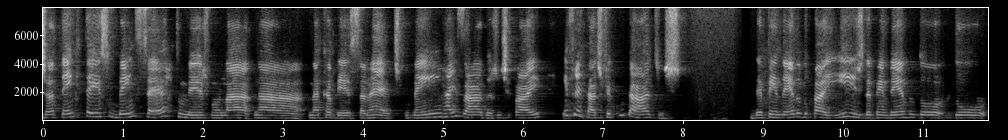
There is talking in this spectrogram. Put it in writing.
já tem que ter isso bem certo mesmo na, na, na cabeça, né? Tipo, bem enraizado. A gente vai enfrentar dificuldades. Dependendo do país, dependendo do, do.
